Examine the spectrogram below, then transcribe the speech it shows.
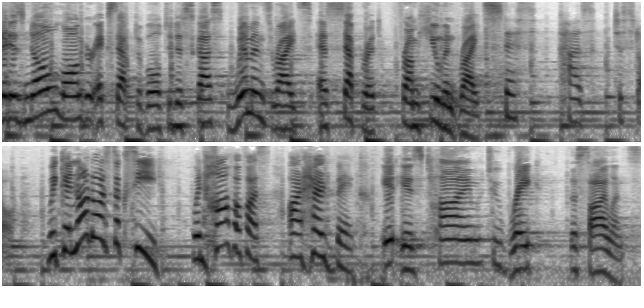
It is no longer acceptable to discuss women's rights as separate from human rights. This has to stop. We cannot all succeed when half of us are held back. It is time to break the silence.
